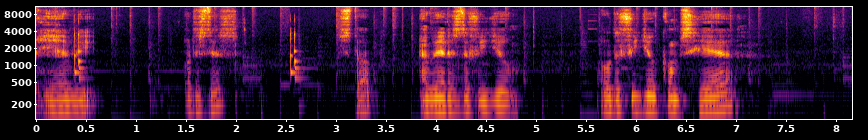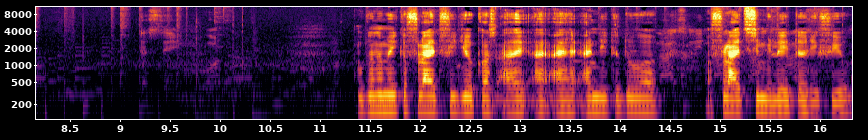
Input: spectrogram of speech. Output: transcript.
here we, what is this? Stop. And where is the video? Oh, the video comes here. I'm gonna make a flight video because I, I, I, need to do a, a flight simulator review.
